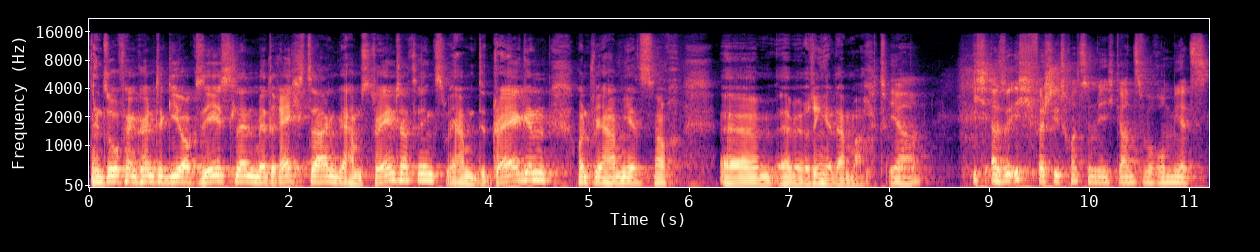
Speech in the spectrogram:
Insofern könnte Georg Seeslen mit Recht sagen, wir haben Stranger Things, wir haben The Dragon und wir haben jetzt noch ähm, äh, Ringe der Macht. Ja. Ich, also ich verstehe trotzdem nicht ganz, warum jetzt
